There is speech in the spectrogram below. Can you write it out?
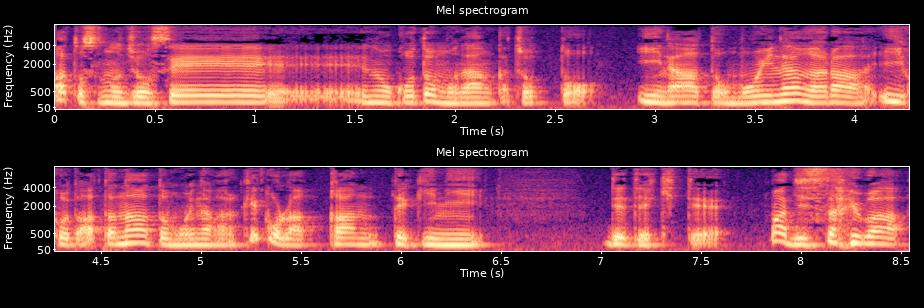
あとその女性のこともなんかちょっといいなと思いながら、いいことあったなと思いながら、結構楽観的に出てきて、まあ実際は、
